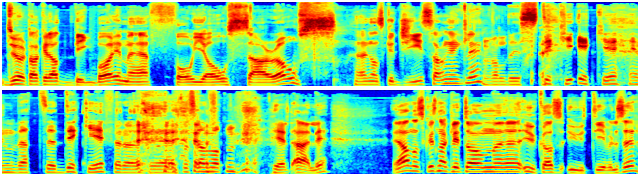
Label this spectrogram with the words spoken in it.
Du hørte akkurat Big Boy med For Yo Sorrows. Det er en ganske G-sang, egentlig. Veldig sticky icky in that dicky, for å si det på den måten. Helt ærlig. Ja, nå skal vi snakke litt om uh, ukas utgivelser.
